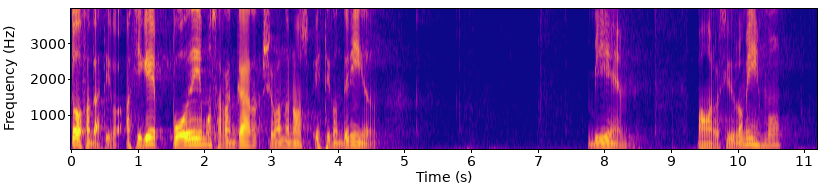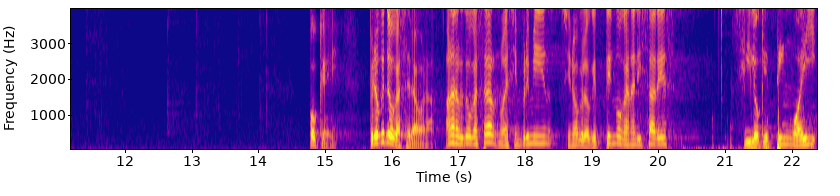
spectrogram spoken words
todo fantástico. Así que podemos arrancar llevándonos este contenido. Bien, vamos a recibir lo mismo. Ok, pero ¿qué tengo que hacer ahora? Ahora lo que tengo que hacer no es imprimir, sino que lo que tengo que analizar es si lo que tengo ahí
